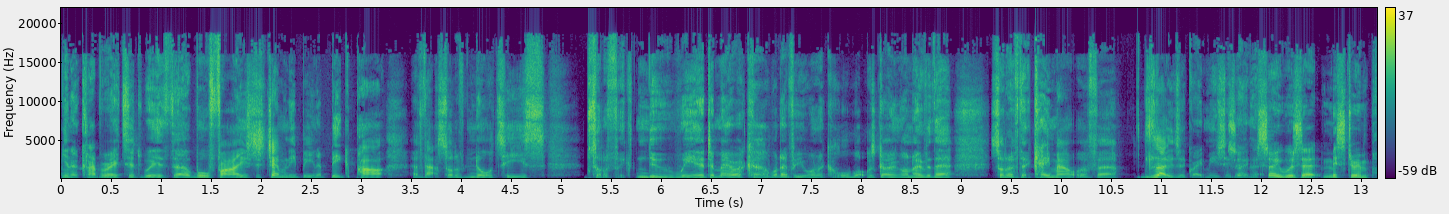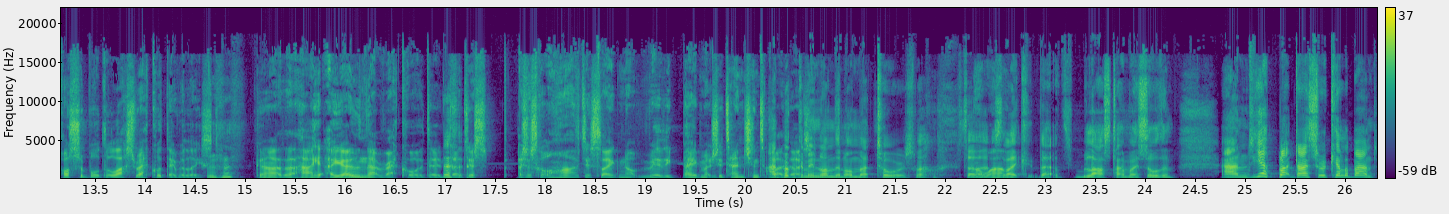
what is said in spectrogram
you know, collaborated with uh, Wolf Eyes, just generally being a big part of that sort of noughties sort of new weird America, whatever you want to call what was going on over there, sort of that came out of uh, loads of great music. So, so was uh, Mr. Impossible the last record they released? Mm-hmm. God, I, I own that record, and I just, I just, oh, I've just like not really paid much attention to. I booked Dice. them in London on that tour as well. So that's wow. like that's last time I saw them. And yeah, Black Dice are a killer band.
